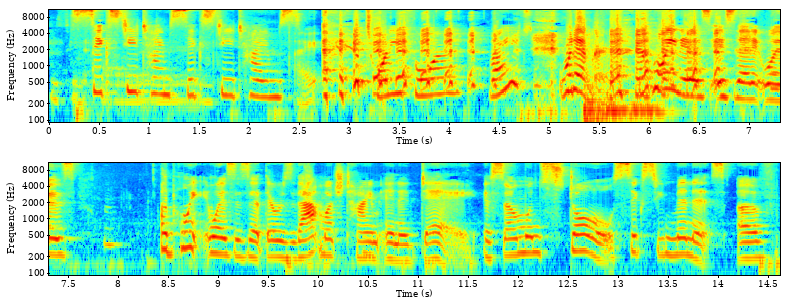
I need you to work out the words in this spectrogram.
60, 60 times 60 times 24, right? Whatever. The point is, is that it was, the point was, is that there was that much time in a day. If someone stole 60 minutes of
